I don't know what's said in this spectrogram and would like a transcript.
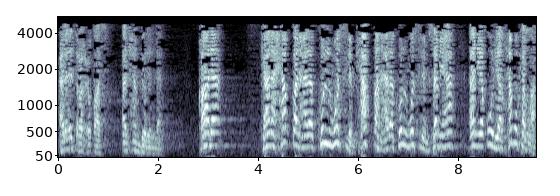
على إثر العطاس. الحمد لله. قال كان حقا على كل مسلم حقا على كل مسلم سمع أن يقول يرحمك الله.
